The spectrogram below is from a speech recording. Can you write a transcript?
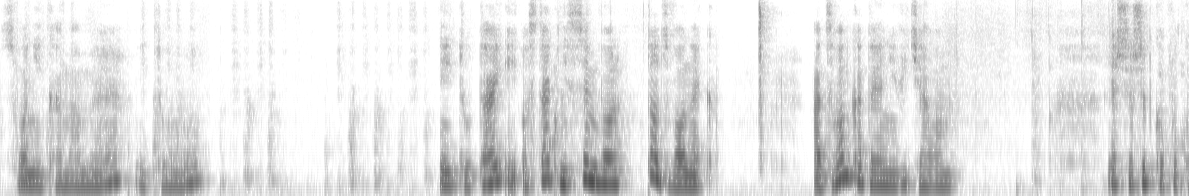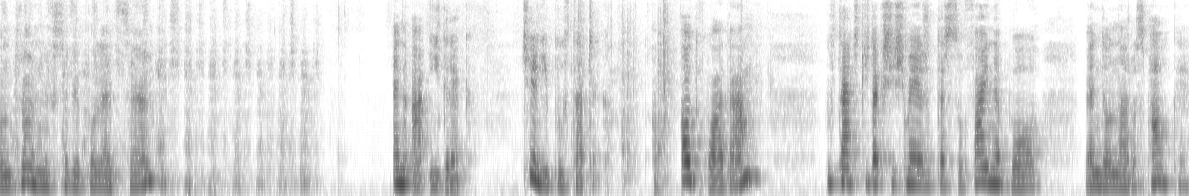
Słonika mamy i tu. I tutaj. I ostatni symbol to dzwonek. A dzwonka to ja nie widziałam. Jeszcze szybko po kontrolnych sobie polecę. NAY, czyli pustaczek. Odkładam. Pustaczki tak się śmieję, że też są fajne, bo będą na rozpałkę.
